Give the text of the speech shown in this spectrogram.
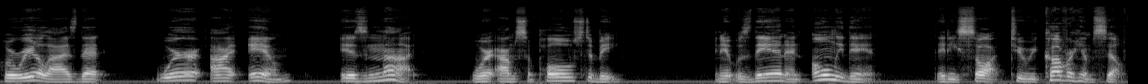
who realized that where I am is not where I'm supposed to be. And it was then and only then that he sought to recover himself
